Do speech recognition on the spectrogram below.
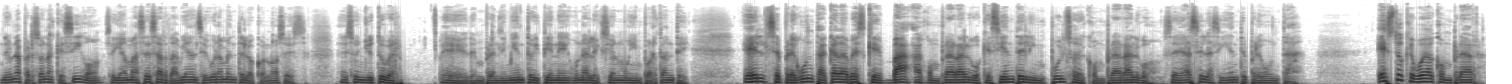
de una persona que sigo, se llama César Davián, seguramente lo conoces, es un youtuber eh, de emprendimiento y tiene una lección muy importante. Él se pregunta cada vez que va a comprar algo, que siente el impulso de comprar algo, se hace la siguiente pregunta esto que voy a comprar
